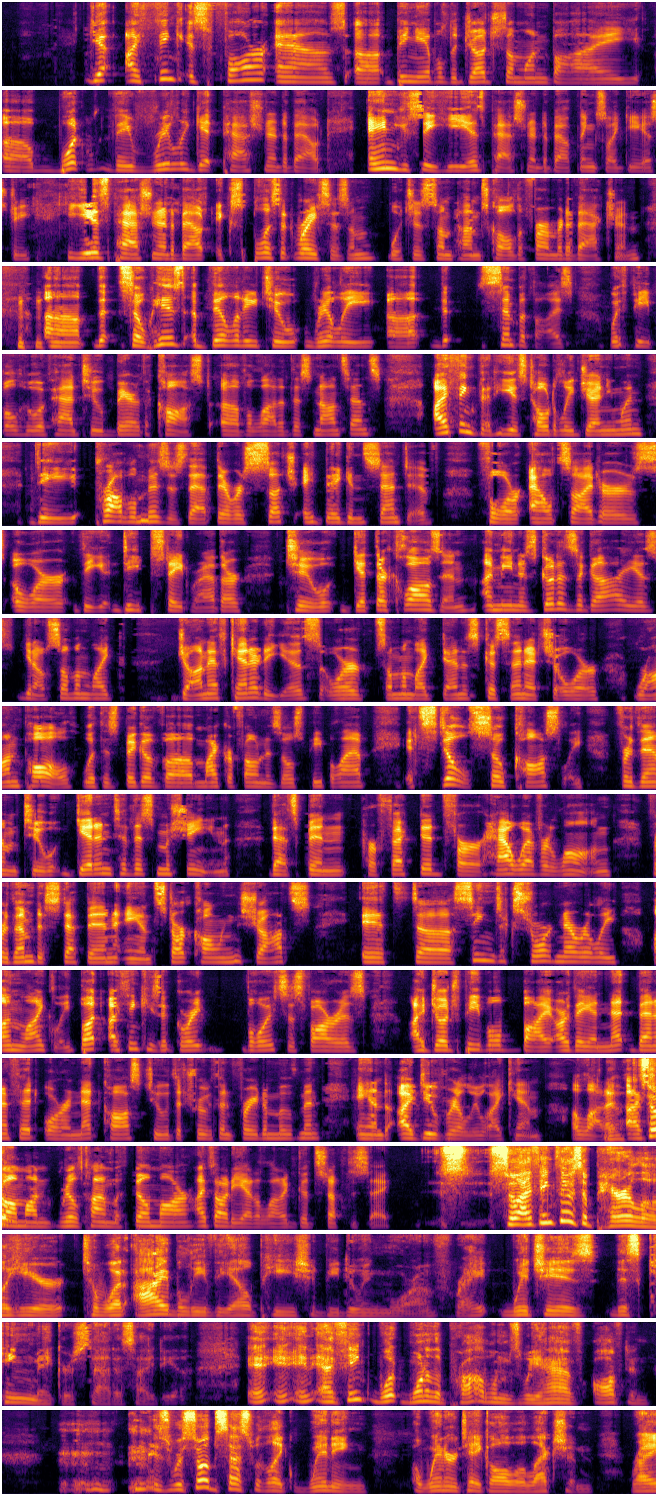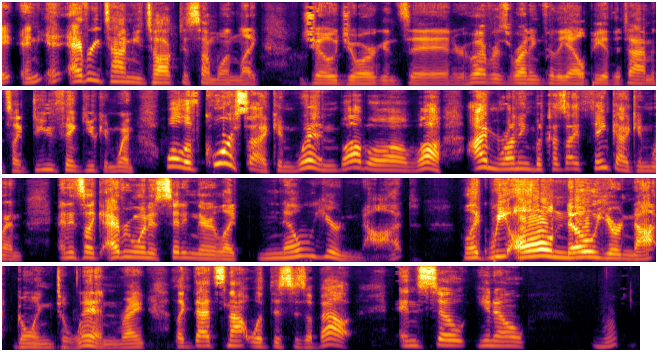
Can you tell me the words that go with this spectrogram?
Yeah, I think as far as uh, being able to judge someone by uh, what they really get passionate about, and you see he is passionate about things like ESG. He is passionate about explicit racism, which is sometimes called affirmative action. uh, th- so his ability to really uh, d- sympathize with people who have had to bear the cost of a lot of this nonsense, I think that he is totally genuine. The problem is, is that there is such a big incentive for outsiders or the deep state rather to get their claws in. I mean, as good as a guy as you know, someone like John F. Kennedy is, or someone like Dennis Kucinich or Ron Paul with as big of a microphone as those people have, it's still so costly for them to get into this machine that's been perfected for however long, for them to step in and start calling the shots. It uh, seems extraordinarily unlikely, but I think he's a great voice as far as I judge people by are they a net benefit or a net cost to the truth and freedom movement? And I do really like him a lot. Yeah. I, I So- saw him on Real Time with Bill Maher. I thought he had a lot of good stuff to say. So I think there's a parallel here to what I believe the LP should be doing more of, right? Which is this kingmaker status idea. And, and and I think what one of the problems we have often is we're so obsessed with like winning a winner take all election, right? And every time you talk to someone like Jo Jorgensen or whoever's running for the LP at the time, it's like, do you think you can win? Well, of course I can win, blah, blah, blah, blah. I'm running because I think I can win. And it's like everyone is sitting there like, no, you're not. Like we all know you're not going to win, right? Like that's not what this is about. And so, you know,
